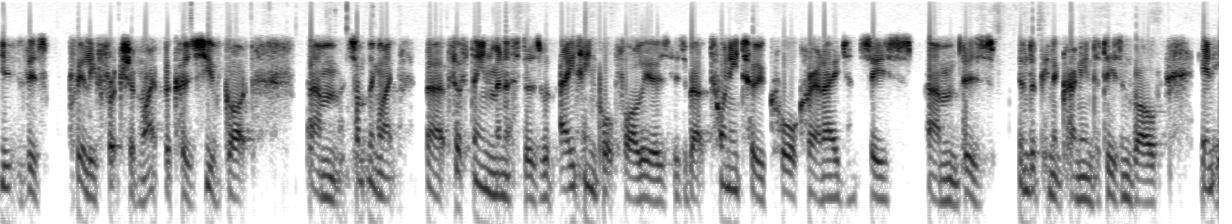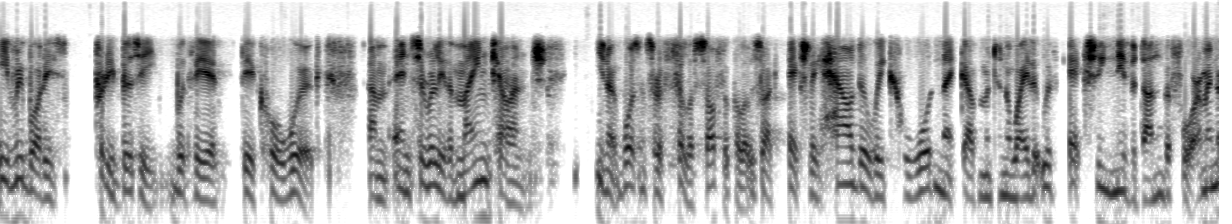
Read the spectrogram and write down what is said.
there's clearly friction, right? Because you've got um, something like uh, 15 ministers with 18 portfolios. There's about 22 core Crown agencies. Um, there's independent Crown entities involved, and everybody's pretty busy with their, their core work. Um, and so, really, the main challenge, you know, it wasn't sort of philosophical. It was like, actually, how do we coordinate government in a way that we've actually never done before? I mean,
